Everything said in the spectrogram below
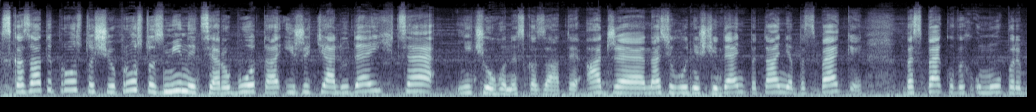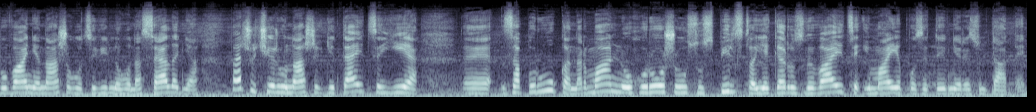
Сказати просто, що просто зміниться робота і життя людей, це нічого не сказати. Адже на сьогоднішній день питання безпеки, безпекових умов перебування нашого цивільного населення, в першу чергу наших дітей, це є е, запорука нормального, хорошого суспільства, яке розвивається і має позитивні результати.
